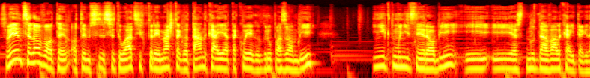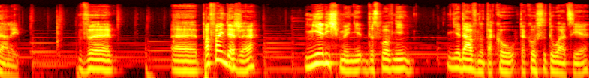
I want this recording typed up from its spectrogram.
Wspomniałem celowo o tym, o tym sytuacji, w której masz tego tanka i atakuje go grupa zombie i nikt mu nic nie robi i, i jest nudna walka i tak dalej. W e, Pathfinderze mieliśmy nie, dosłownie niedawno taką, taką sytuację,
